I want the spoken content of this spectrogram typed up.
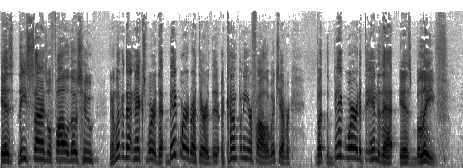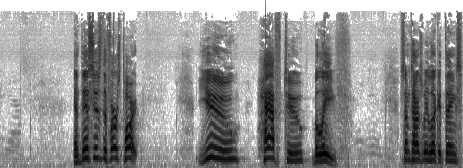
is these signs will follow those who. Now, look at that next word, that big word right there, accompany or follow, whichever. But the big word at the end of that is believe. And this is the first part. You have to believe. Sometimes we look at things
